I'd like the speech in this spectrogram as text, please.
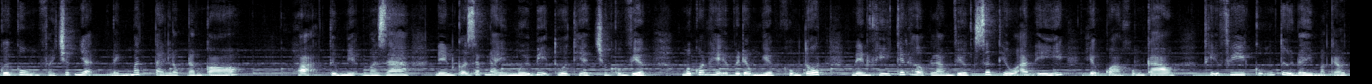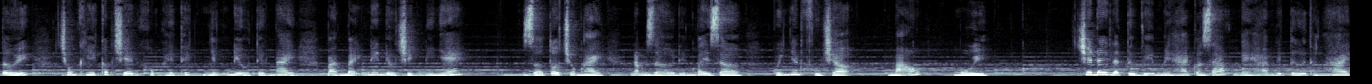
cuối cùng phải chấp nhận đánh mất tài lộc đang có họa từ miệng mà ra nên con giáp này mới bị thua thiệt trong công việc. Mối quan hệ với đồng nghiệp không tốt nên khi kết hợp làm việc rất thiếu ăn ý, hiệu quả không cao. Thị phi cũng từ đây mà kéo tới. Trong khi cấp trên không hề thích những điều tiếng này, bản mệnh nên điều chỉnh đi nhé. Giờ tốt trong ngày 5 giờ đến 7 giờ, quý nhân phù trợ, mão, mùi, trên đây là tử vi 12 con giáp ngày 24 tháng 2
